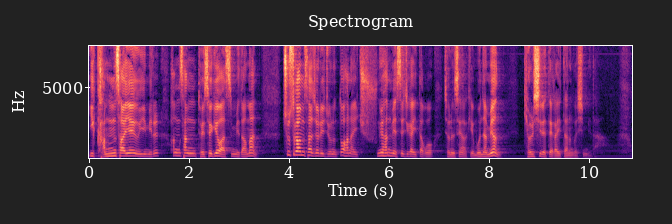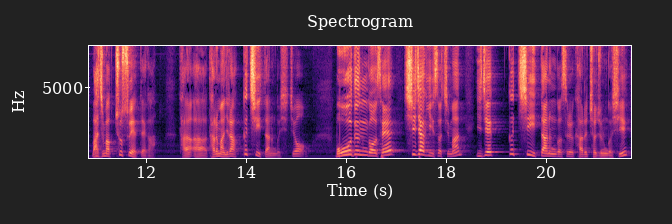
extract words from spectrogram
이 감사의 의미를 항상 되새겨 왔습니다만 추수감사절이 주는 또 하나의 중요한 메시지가 있다고 저는 생각해요. 뭐냐면 결실의 때가 있다는 것입니다. 마지막 추수의 때가 다, 아, 다름 아니라 끝이 있다는 것이죠. 모든 것에 시작이 있었지만 이제 끝이 있다는 것을 가르쳐 주는 것이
